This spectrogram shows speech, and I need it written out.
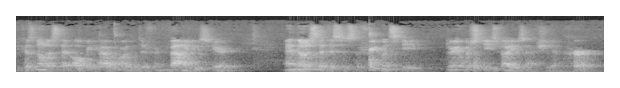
because notice that all we have are the different values here. And notice that this is the frequency during which these values actually occur.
